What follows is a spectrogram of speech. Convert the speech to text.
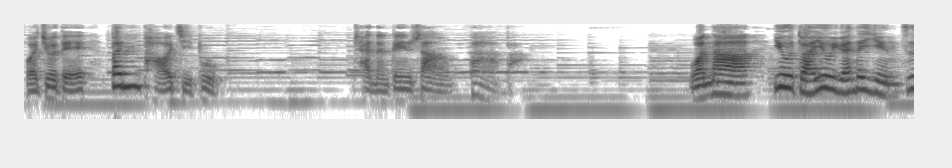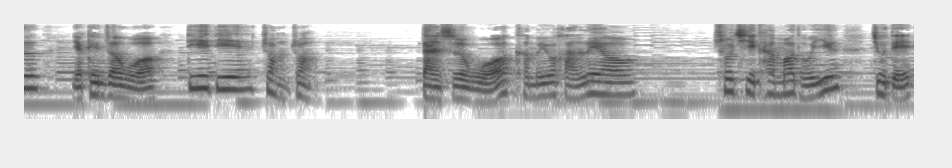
我就得奔跑几步，才能跟上爸爸。我那又短又圆的影子也跟着我跌跌撞撞，但是我可没有喊累哦。出去看猫头鹰就得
